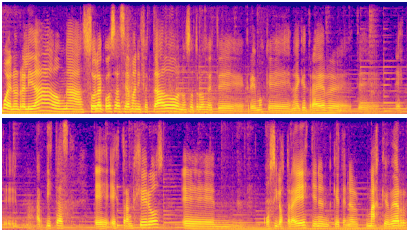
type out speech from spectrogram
Bueno, en realidad una sola cosa se ha manifestado. Nosotros este, creemos que no hay que traer este, este, artistas eh, extranjeros eh, o si los traes tienen que tener más que ver,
